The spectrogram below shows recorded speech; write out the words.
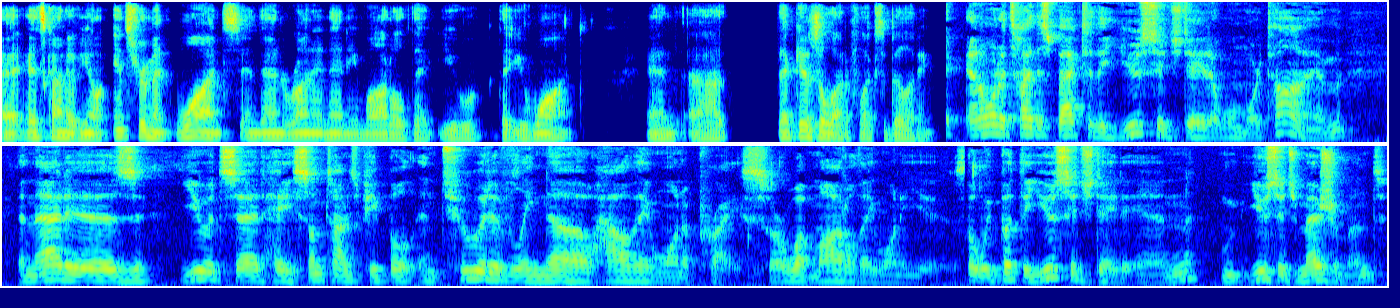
uh, it's kind of you know instrument once and then run in any model that you that you want, and uh, that gives a lot of flexibility. And I want to tie this back to the usage data one more time, and that is you had said, hey, sometimes people intuitively know how they want to price or what model they want to use. But we put the usage data in, usage measurement,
